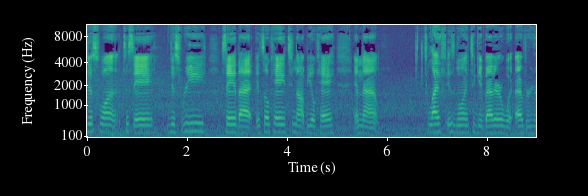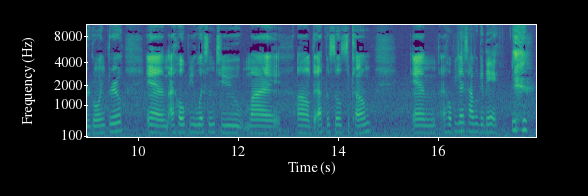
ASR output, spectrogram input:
just want to say, just re say that it's okay to not be okay and that life is going to get better whatever you're going through. And I hope you listen to my um, the episodes to come. And I hope you guys have a good day.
